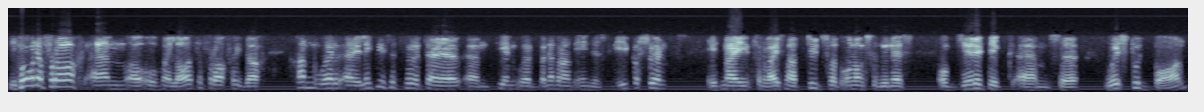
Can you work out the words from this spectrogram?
Die volgende vraag, ehm um, of my laaste vraag vir die dag, gaan oor uh, elektriese voertuie um, teenoor binnebrand engines. Hierdie persoon het my verwys na toets wat onlangs gedoen is op Geritech ehm um, se Westwoodbaan.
